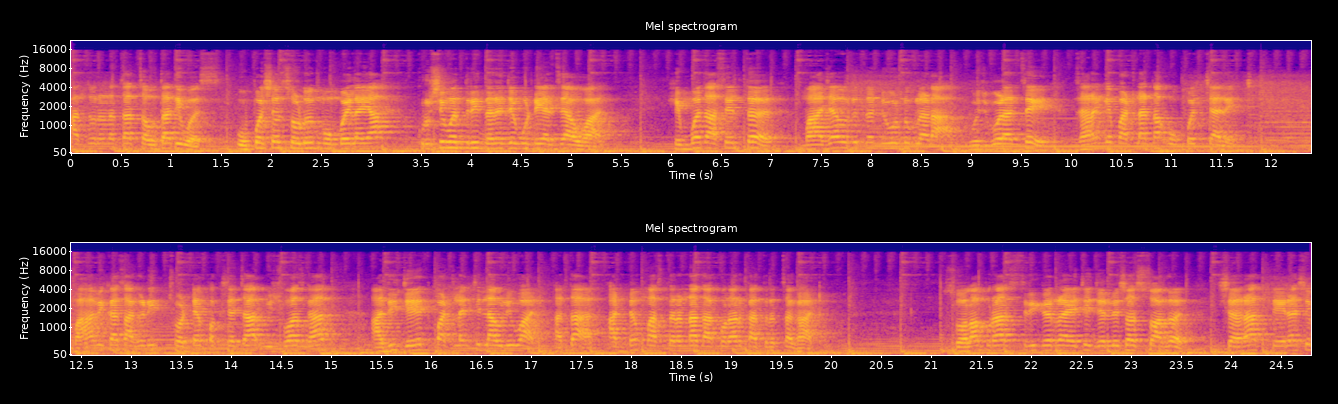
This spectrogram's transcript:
आंदोलनाचा चौथा दिवस. उपोषण सोडून मुंबईला या कृषी मंत्री धनंजय मुंडे यांचे आव्हान. हिंमत असेल तर माझ्या विरुद्ध निवडणूक लढा. भुजबळांचे झारंगे पाटलांना ओपन चॅलेंज महाविकास आघाडीत छोट्या पक्षाचा विश्वासघात आधी जयंत पाटलांची लावली वाट आता अड्डम मास्तरांना दाखवणार कात्रजचा घाट. सोलापुरात श्रीगणरायाचे जल्लोषात स्वागत शहरात तेराशे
